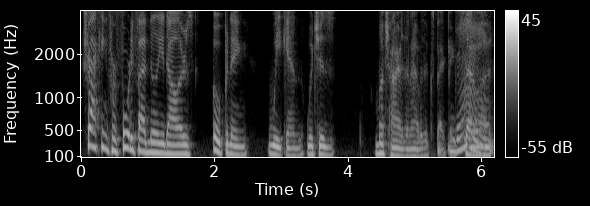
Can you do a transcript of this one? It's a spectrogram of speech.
tracking for forty five million dollars opening weekend, which is much higher than I was expecting. So, uh, Dang.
